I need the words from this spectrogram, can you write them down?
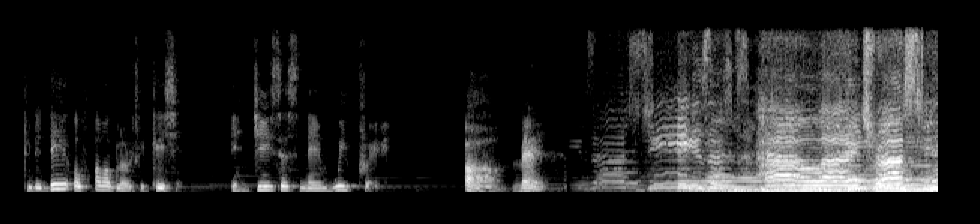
to the day of our glorification. In Jesus' name we pray. Amen. Jesus, Jesus, how I trust him,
